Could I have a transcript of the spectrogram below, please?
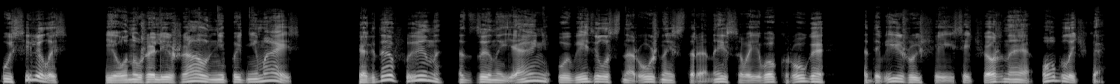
усилилась, и он уже лежал, не поднимаясь, когда Фын Цзиньянь увидел с наружной стороны своего круга движущееся черное облачко,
